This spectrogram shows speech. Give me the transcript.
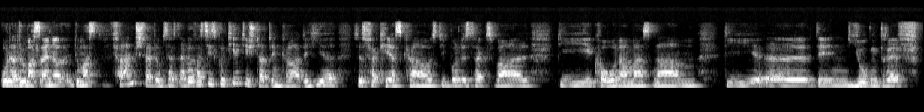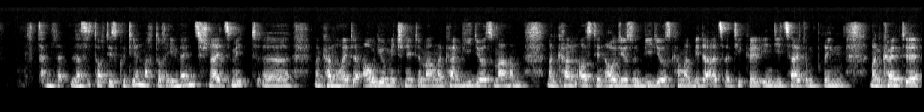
Oder du machst eine, du machst Veranstaltungen. Das heißt einfach, was diskutiert die Stadt denn gerade? Hier ist das Verkehrschaos, die Bundestagswahl, die Corona-Maßnahmen, die, äh, den Jugendtreff dann lass es doch diskutieren, mach doch Events, schneid's mit. Äh, man kann heute Audiomitschnitte machen, man kann Videos machen, man kann aus den Audios und Videos kann man wieder als Artikel in die Zeitung bringen. Man könnte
